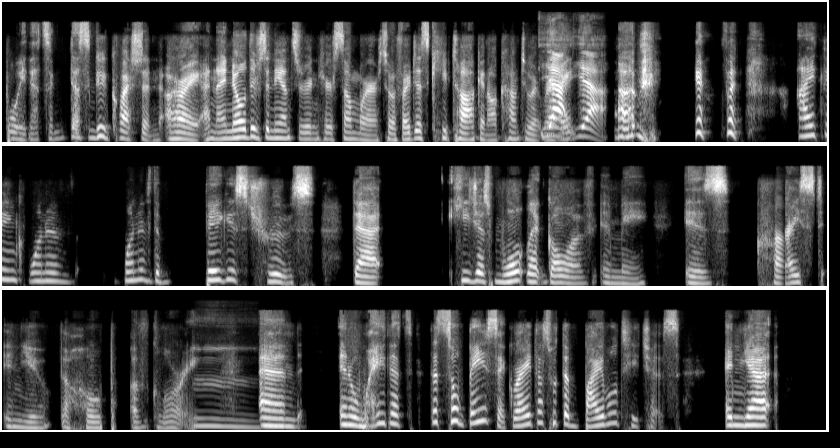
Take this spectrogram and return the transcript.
Boy, that's a that's a good question. All right. And I know there's an answer in here somewhere. So if I just keep talking, I'll come to it, Yeah, right? yeah. Um, but I think one of one of the biggest truths that he just won't let go of in me is Christ in you, the hope of glory. Mm, And in a way that's that's so basic, right? That's what the Bible teaches. And yet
